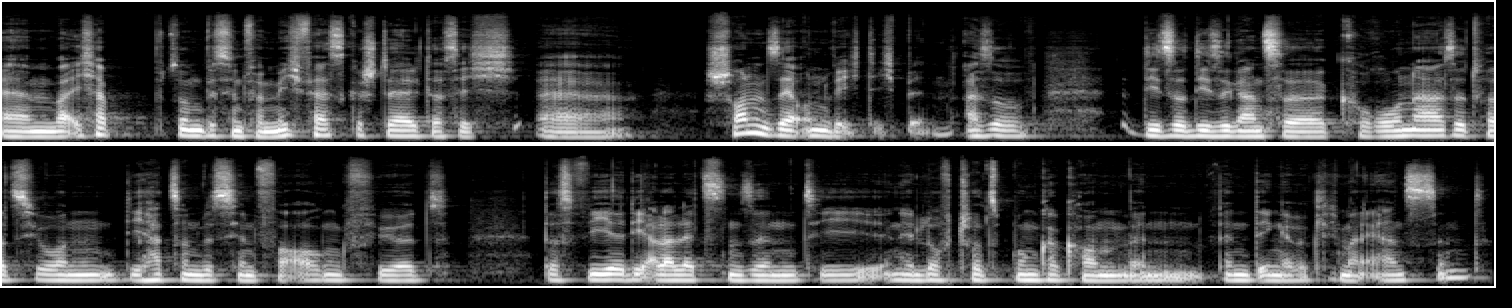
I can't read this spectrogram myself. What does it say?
Ähm, weil ich habe so ein bisschen für mich festgestellt, dass ich äh, schon sehr unwichtig bin. Also diese, diese ganze Corona-Situation, die hat so ein bisschen vor Augen geführt, dass wir die allerletzten sind, die in den Luftschutzbunker kommen, wenn, wenn Dinge wirklich mal ernst sind.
